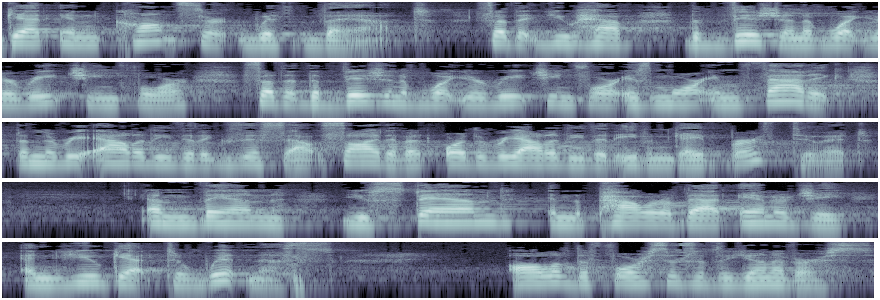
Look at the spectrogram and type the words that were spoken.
get in concert with that so that you have the vision of what you're reaching for so that the vision of what you're reaching for is more emphatic than the reality that exists outside of it or the reality that even gave birth to it. And then you stand in the power of that energy and you get to witness all of the forces of the universe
